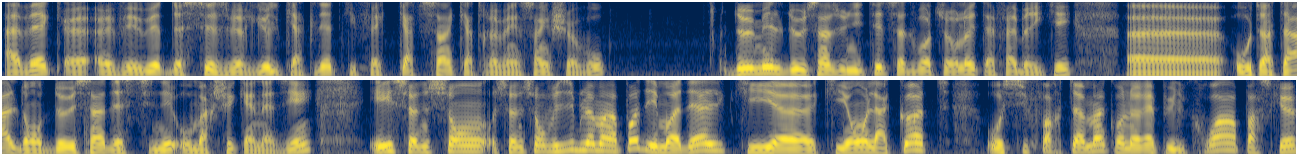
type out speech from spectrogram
avec euh, un V8 de 6,4 litres qui fait 485 chevaux. 2200 unités de cette voiture-là étaient fabriquées euh, au total, dont 200 destinées au marché canadien. Et ce ne sont, ce ne sont visiblement pas des modèles qui, euh, qui ont la cote aussi fortement qu'on aurait pu le croire parce que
